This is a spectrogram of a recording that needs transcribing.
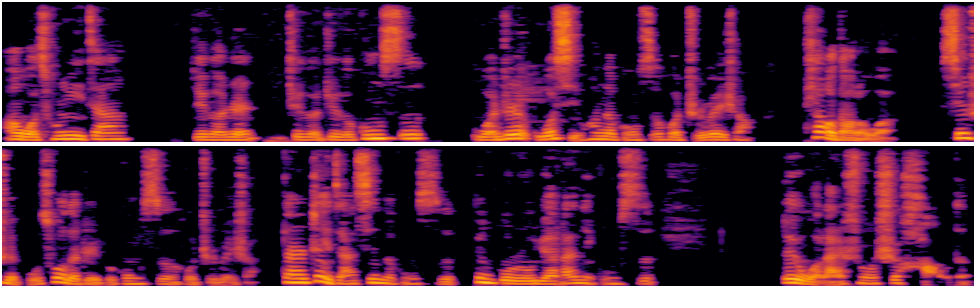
啊，我从一家这个人这个这个公司，我这我喜欢的公司或职位上跳到了我。薪水不错的这个公司或职位上，但是这家新的公司并不如原来那公司对我来说是好的。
